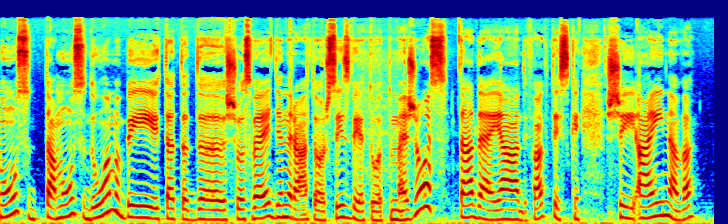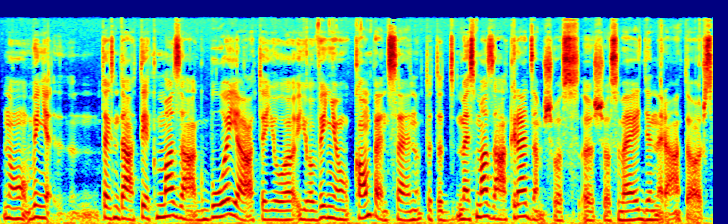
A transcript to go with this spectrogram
mūsu, tā mūsu doma bija tātad šos vēja ģeneratorus izvietot mežos, tādējādi faktiski šī ainava nu, viņa tā, tiek mazāk bojāta, jo, jo viņu kompensē. Nu, tad, tad mēs mazāk redzam šos, šos vēja ģeneratorus.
